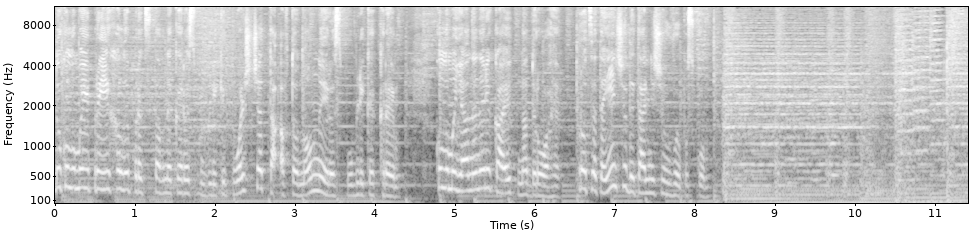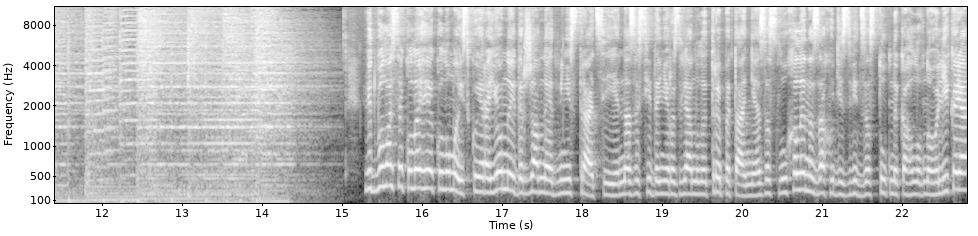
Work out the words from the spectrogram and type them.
До Коломиї приїхали представники Республіки Польща та Автономної Республіки Крим. Коломияни нарікають на дороги. Про це та інше детальніше у випуску. Відбулася колегія Коломийської районної державної адміністрації. На засіданні розглянули три питання. Заслухали на заході звіт заступника головного лікаря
